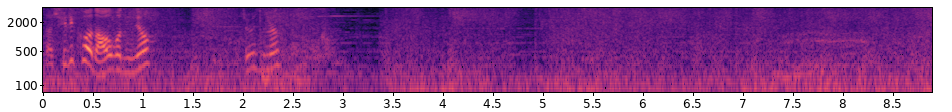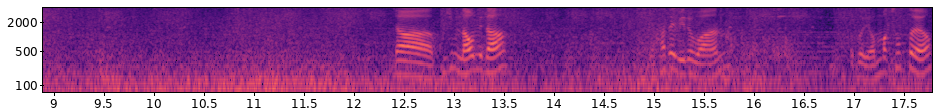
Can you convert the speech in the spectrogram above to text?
자 슈리커 나오거든요 좀 있으면 자, 90 나옵니다. 하대 미르 완. 저도 연막 쳤어요.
